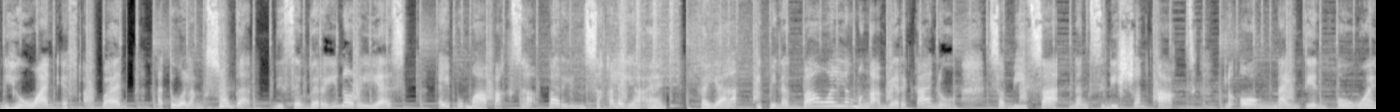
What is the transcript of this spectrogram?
ni Juan F. Abad at Walang Sugat ni Severino Reyes ay pumapaksa pa rin sa kalayaan. Kaya ipinagbawal ng mga Amerikano sa bisa ng Sedition Act noong 1901.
